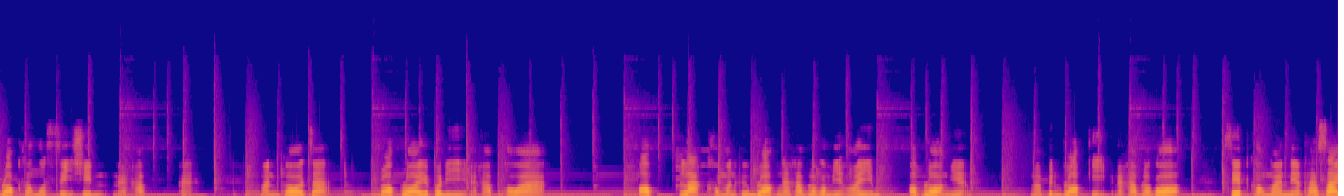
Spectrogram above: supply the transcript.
บล็อกทั้งหมด 4 ชิ้นนะครับอะมันก็จะบล็อกร้อยพอดีนะครับ เพราะว่าออฟหลักของมันคือบล็อกนะครับ แล้วก็มีห้อยออฟรองเนี้ยมาเป็นบล็อกอีกนะครับ แล้วก็เซตของมันเนี่ยถ้าใส่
